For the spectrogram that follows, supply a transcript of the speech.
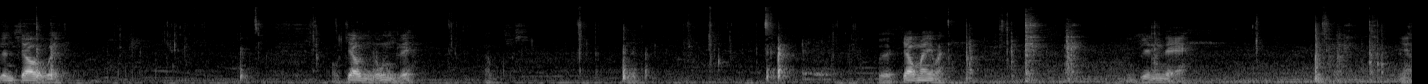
เลี่ยนเจ้าเว้ยเอาเจ้านี่ลงนี่เลยครับเปิดเจ้าไม่มันเปลี่ยนแดงเนี่ย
